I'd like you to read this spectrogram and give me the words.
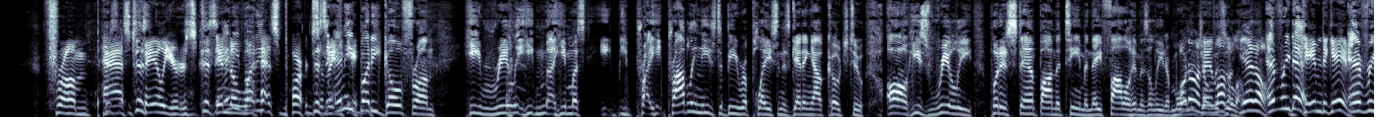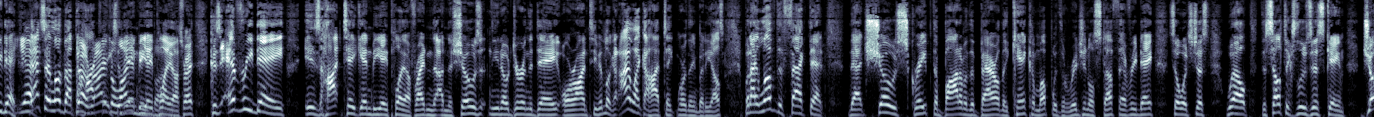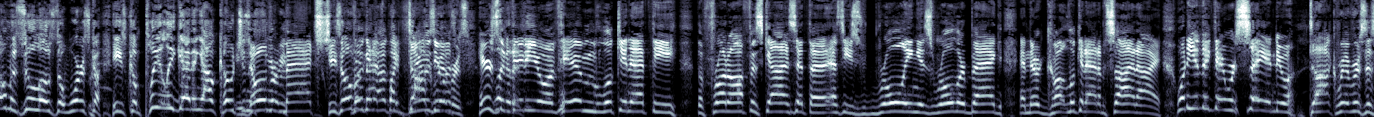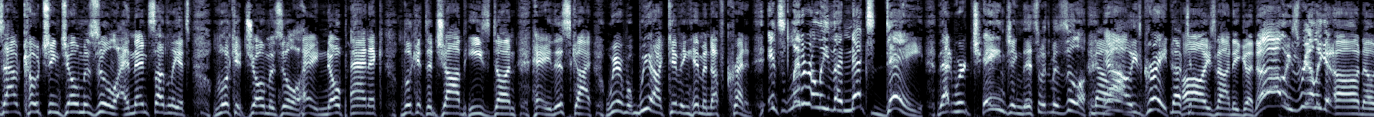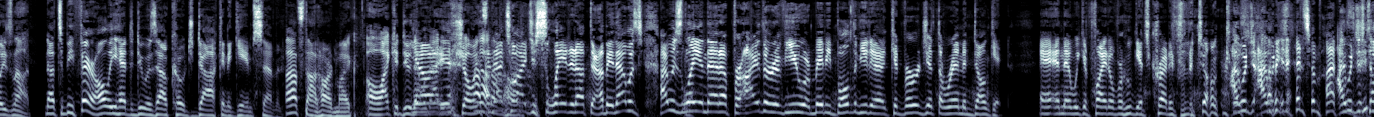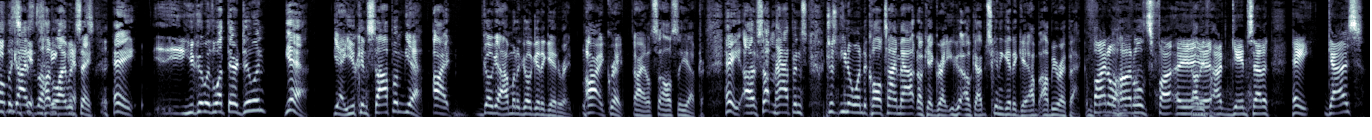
from past does- failures does in anybody- the last part. Does of the game. anybody go from he really he he must he, he, pro- he probably needs to be replaced and is getting out coached too. oh he's really put his stamp on the team and they follow him as a leader more Oh, no, than Joe Mazzulla. Yeah, no. every day Game to game. every day Yeah. that's what I love about the No, hot takes the of the NBA playoffs right because every day is hot take NBA playoff right And on the shows you know during the day or on TV look I like a hot take more than anybody else but I love the fact that that shows scrape the bottom of the barrel they can't come up with original stuff every day so it's just well the Celtics lose this game Joe Mazzulla's the worst co- he's completely getting out coached He's overmatched. He's overmatched by Doc. Rivers. Here's Look the at this. video of him looking at the the front office guys at the as he's rolling his roller bag, and they're looking at him side eye. What do you think they were saying to him? Doc Rivers is out coaching Joe Mazzulla, and then suddenly it's look at Joe Mazzulla. Hey, no panic. Look at the job he's done. Hey, this guy, we're we are not giving him enough credit. It's literally the next day that we're changing this with Mazzulla. No. No, he's great. No, to- oh, he's not any good. Oh, he's really good. Oh no, he's not. Now, to be fair, all he had to do was outcoach Doc in a game seven. That's not hard, Mike. Oh, I could do that You know, without yeah. even showing And up. that's why I just laid it up there. I mean, that was I was laying that up for either of you or maybe both of you to converge at the rim and dunk it. And and then we could fight over who gets credit for the dunk. I would, I would, mean, just, that's about I would just tell the guys in the huddle. I would say, "Hey, you good with what they're doing? Yeah, yeah. You can stop them. Yeah. All right, go get. I'm going to go get a Gatorade. All right, great. All right, I'll, I'll see you after. Hey, uh, if something happens, just you know when to call timeout. Okay, great. You go, okay, I'm just going to get a Gatorade. I'll, I'll be right back. I'm- Final I'll be fine. huddles fi- uh, on game seven. Hey, guys,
